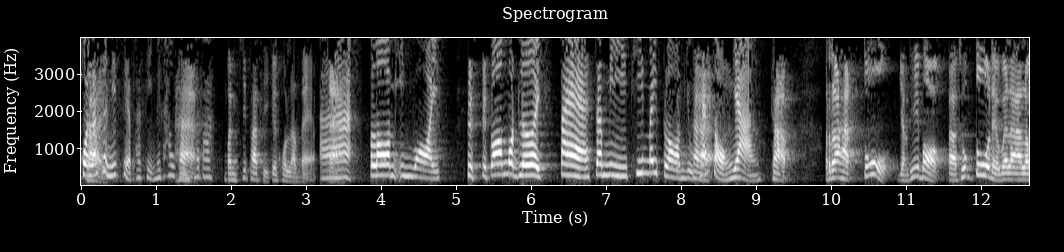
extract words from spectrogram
คนละใช่ชนิดเสียภาษีไม่เท่ากันฮะใช่ปะมันคิดภาษีกันคนละแบบอ่านะปลอมอิน o i c e ปลอมหมดเลย แต่จะมีที่ไม่ปลอมอยู่ฮะแค่สองอย่างครับรหัสตู้อย่างที่บอกอาทุกตู้เนี่ยเวลาเรา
